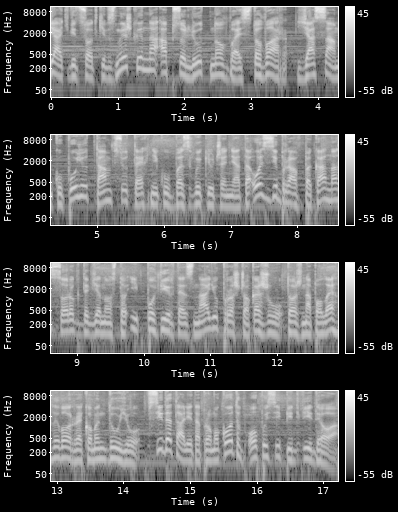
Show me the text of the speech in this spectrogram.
5% знижки на абсолютно весь товар. Я сам купую там всю техніку без виключення. Та ось зібрав ПК на 4090 і повірте, знаю про що кажу. Тож наполегливо рекомендую. Всі деталі та промокод в описі під відео.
